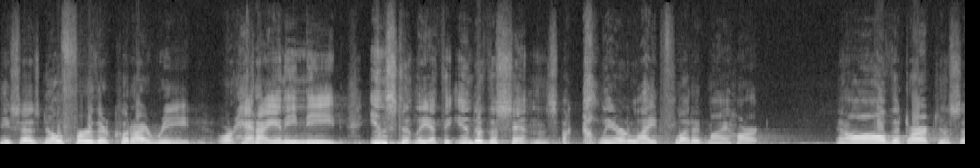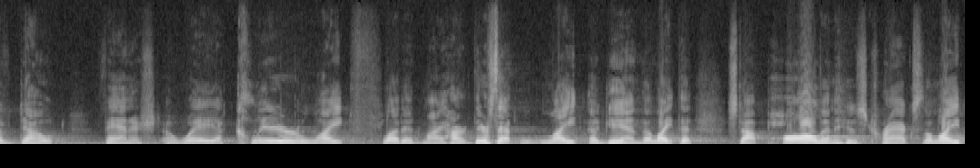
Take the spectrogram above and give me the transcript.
he says, No further could I read, or had I any need. Instantly, at the end of the sentence, a clear light flooded my heart, and all the darkness of doubt vanished away. A clear light flooded my heart. There's that light again, the light that stopped Paul in his tracks, the light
